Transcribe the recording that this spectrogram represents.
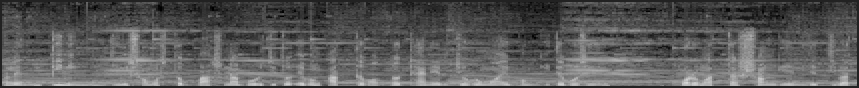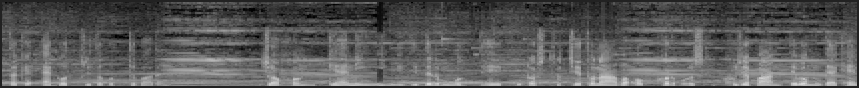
হলেন তিনি যিনি সমস্ত বাসনা বর্জিত এবং আত্মমগ্ন ধ্যানের যোগময় ভঙ্গিতে বসে পরমাত্মার সঙ্গে নিজের জীবাত্মাকে একত্রিত করতে পারেন। যখন জ্ঞানী নিজেদের মধ্যে কুটস্থ চেতনা বা অক্ষর পুরুষকে খুঁজে পান এবং দেখেন,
